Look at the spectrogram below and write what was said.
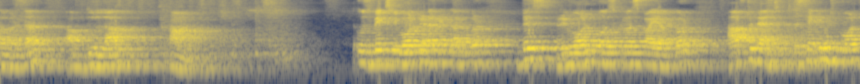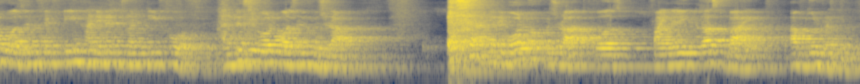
governor Abdullah Khan. Uzbeks revolted against Akbar. This revolt was crushed by Akbar. After that, the second revolt was in 1524 and this revolt was in Gujarat the revolt of Gujarat was finally crushed by Abdul Rahim.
